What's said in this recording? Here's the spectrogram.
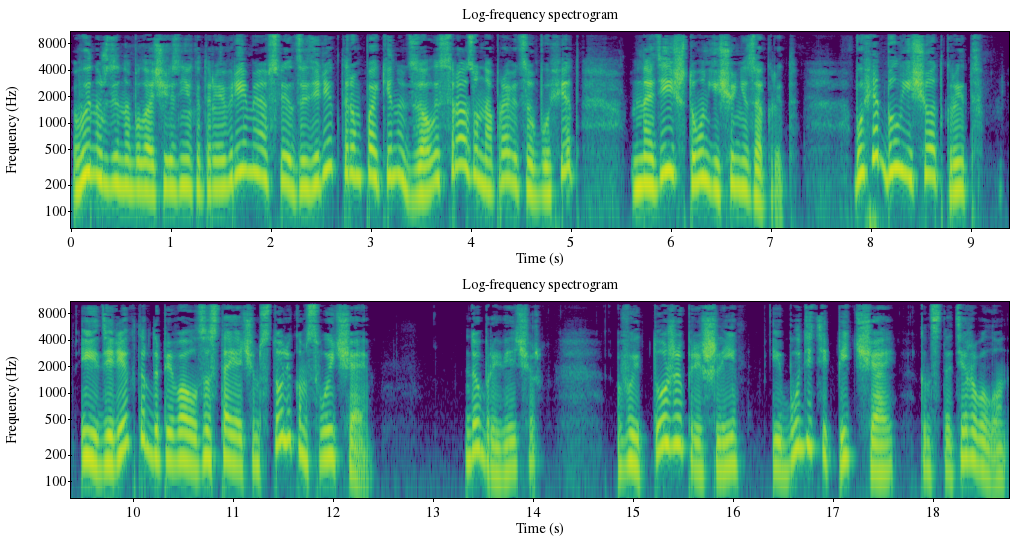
вынуждена была через некоторое время вслед за директором покинуть зал и сразу направиться в буфет, надеясь, что он еще не закрыт. Буфет был еще открыт и директор допивал за стоячим столиком свой чай. «Добрый вечер. Вы тоже пришли и будете пить чай», — констатировал он.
